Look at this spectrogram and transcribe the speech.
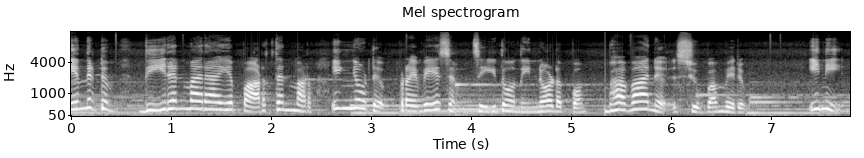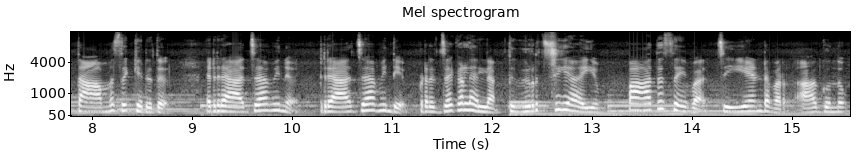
എന്നിട്ടും ധീരന്മാരായ പാർത്ഥന്മാർ ഇങ്ങോട്ട് പ്രവേശം ചെയ്തോ നിന്നോടൊപ്പം? ഭവാന് ശുഭം വരും. ഇനി താമസിക്കരുത്. രാജാവിന് രാജാവിന്റെ പ്രജകളെല്ലാം തീർച്ചയായും പാദസേവ ചെയ്യേണ്ടവർ ആകുന്നു.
